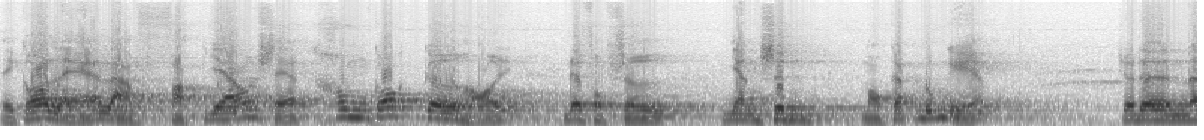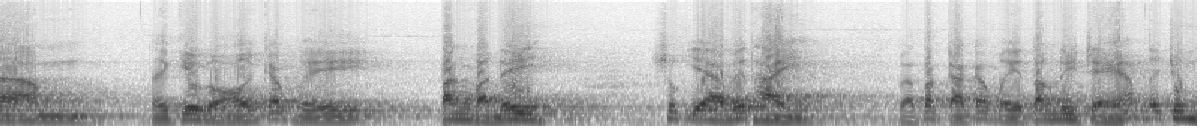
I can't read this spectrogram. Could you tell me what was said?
thì có lẽ là Phật giáo sẽ không có cơ hội để phục sự nhân sinh một cách đúng nghĩa. Cho nên um, thầy kêu gọi các vị tăng và ni xuất gia với thầy và tất cả các vị tăng ni trẻ nói chung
